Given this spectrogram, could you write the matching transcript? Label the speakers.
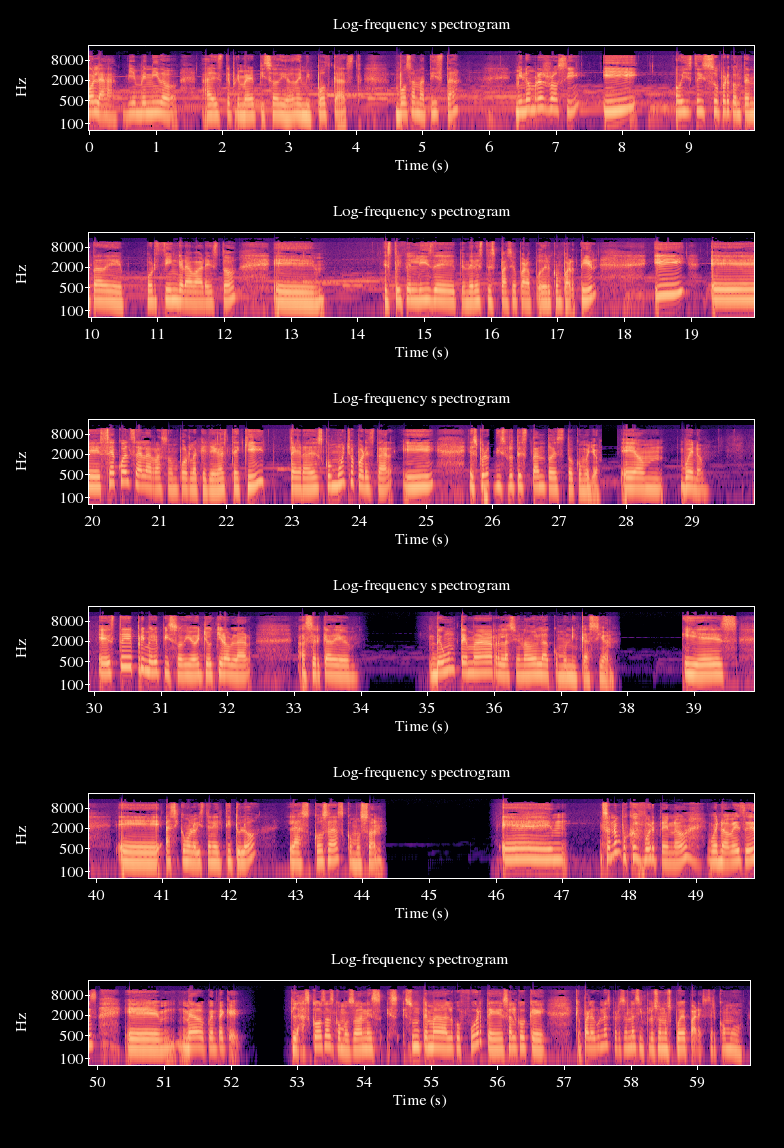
Speaker 1: Hola, bienvenido a este primer episodio de mi podcast Voz Amatista. Mi nombre es Rosy y hoy estoy súper contenta de por fin grabar esto. Eh, estoy feliz de tener este espacio para poder compartir y eh, sea cual sea la razón por la que llegaste aquí, te agradezco mucho por estar y espero que disfrutes tanto esto como yo. Eh, um, bueno, este primer episodio yo quiero hablar acerca de, de un tema relacionado a la comunicación. Y es, eh, así como lo viste en el título, las cosas como son. Eh, suena un poco fuerte, ¿no? Bueno, a veces eh, me he dado cuenta que las cosas como son es, es, un tema algo fuerte, es algo que, que, para algunas personas incluso nos puede parecer como,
